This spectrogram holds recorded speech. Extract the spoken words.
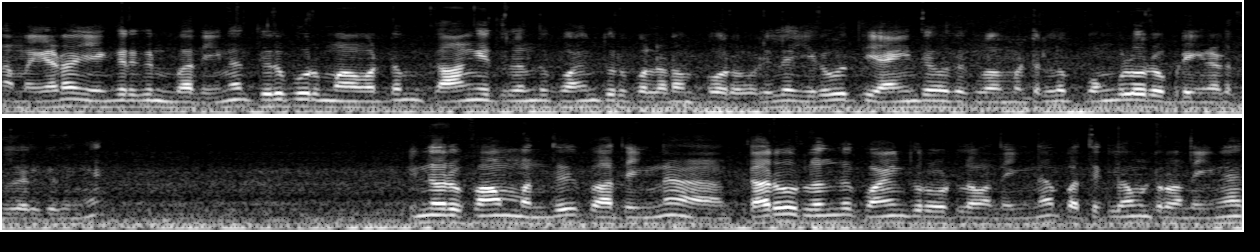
நம்ம இடம் எங்கே இருக்குதுன்னு பார்த்தீங்கன்னா திருப்பூர் மாவட்டம் காங்கேயத்துலேருந்து கோயம்புத்தூர் பல்லடம் போகிற வழியில் இருபத்தி ஐந்தாவது கிலோமீட்டரில் பொங்கலூர் அப்படிங்கிற இடத்துல இருக்குதுங்க. இன்னொரு ஃபார்ம் வந்து பார்த்தீங்கன்னா கரூர்லேருந்து கோயம்புத்தூர் ரோட்டில் வந்தீங்கன்னா பத்து கிலோமீட்டர் வந்தீங்கன்னா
